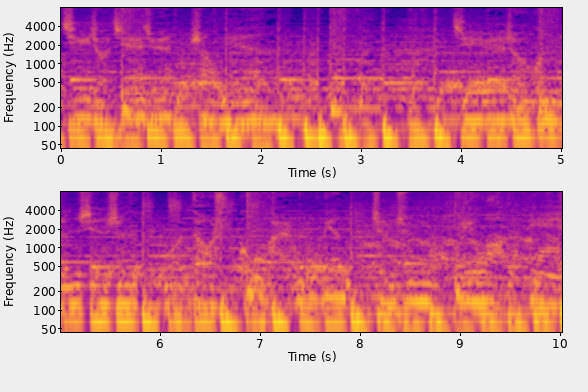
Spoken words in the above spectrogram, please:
骑着解决少年，契约着官人先生，我倒是苦海无边，劝君莫回望一眼。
